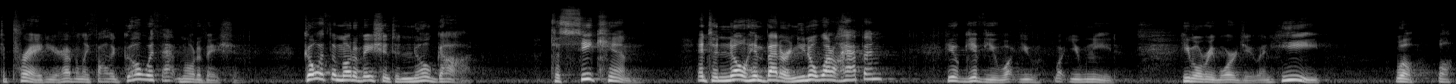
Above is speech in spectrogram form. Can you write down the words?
to pray to your Heavenly Father, go with that motivation. Go with the motivation to know God, to seek Him, and to know Him better. And you know what will happen? He'll give you what you, what you need. He will reward you, and He will, will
